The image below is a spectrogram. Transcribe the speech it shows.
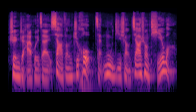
甚至还会在下葬之后在墓地上加上铁网。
